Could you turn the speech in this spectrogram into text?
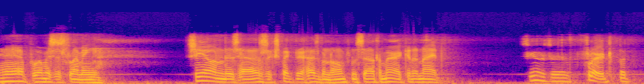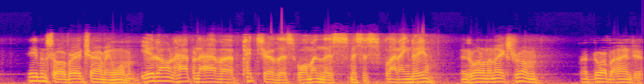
Yeah, poor Mrs. Fleming. She owned this house, expect her husband home from South America tonight. She was a flirt, but even so, a very charming woman. You don't happen to have a picture of this woman, this Mrs. Fleming, do you? There's one in the next room. That door behind you.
